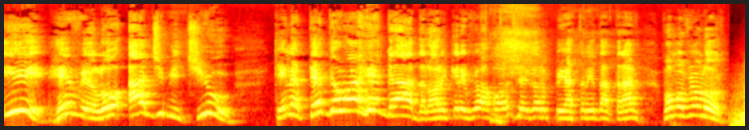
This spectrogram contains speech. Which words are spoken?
e revelou, admitiu que ele até deu uma regada na hora que ele viu a bola chegando perto ali da trave. Vamos ouvir o Louco.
